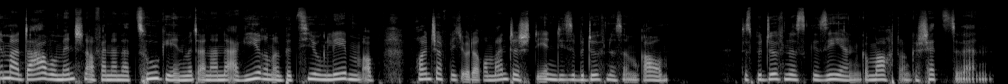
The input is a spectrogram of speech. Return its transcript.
Immer da, wo Menschen aufeinander zugehen, miteinander agieren und Beziehungen leben, ob freundschaftlich oder romantisch, stehen diese Bedürfnisse im Raum. Das Bedürfnis, gesehen, gemocht und geschätzt zu werden.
